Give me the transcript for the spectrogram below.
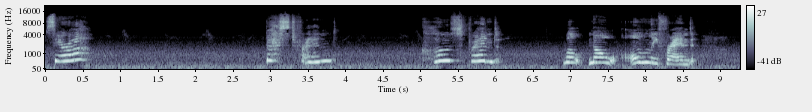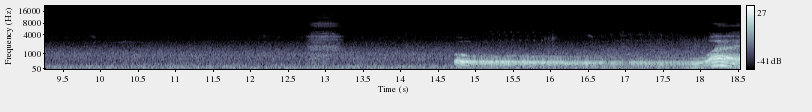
Sarah? Best friend? Friend? Well, no, only friend. Oh, What?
